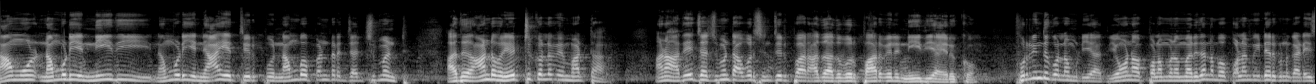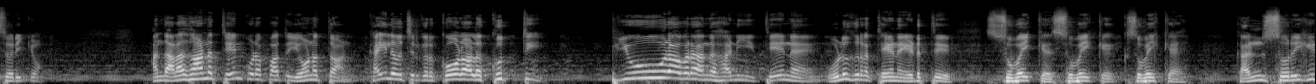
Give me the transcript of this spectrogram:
நாம் நம்முடைய நீதி நம்முடைய நியாய தீர்ப்பு நம்ம பண்ணுற ஜட்ஜ்மெண்ட் அது ஆண்டவர் ஏற்றுக்கொள்ளவே மாட்டார். ஆனால் அதே ஜட்ஜ்மெண்ட் அவர் செஞ்சிருப்பார். அது அது ஒரு பார்வையில் நீதியாக இருக்கும். புரிந்து கொள்ள முடியாது. யோனா புலம்புன மாதிரி தான் நம்ம புலம்பிக்கிட்டே இருக்கணும் கடைசி வரைக்கும். அந்த அழகான தேன் கூட பார்த்து யோனத்தான் கையில் வச்சிருக்கிற கோலால் குத்தி பியூராக வர அந்த ஹனி தேனை ஒழுகுற தேனை எடுத்து சுவைக்க சுவைக்க சுவைக்க கண் சொருகி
